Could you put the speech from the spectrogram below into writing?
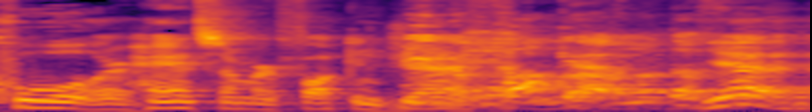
cool or handsome or fucking jacked. Fuck yeah. What the Yeah,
